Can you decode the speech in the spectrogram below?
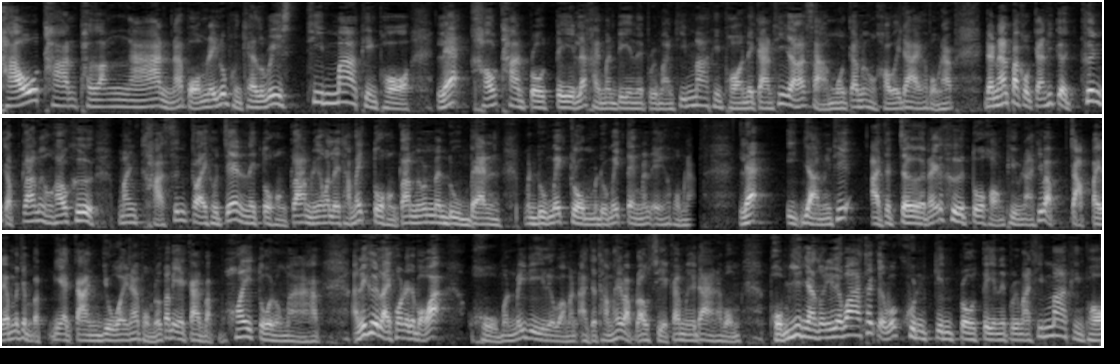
เขาทานพลังงานนะผมในรูปของแคลอรี่ที่มากเพียงพอ และเขาทานโปรตีนและไขมันดีในปริมาณที่มากเพียงพอ ในการที่จะรักษามวลกล้ามเนื้อของเขาไว้ได้ครับผมครับดังนั้นปรากฏการณ์ที่เกิดขึ้นกับกล้ามเนื้อของเขาคือ มันขาดซึ่งไกลโคเจนในตัวของกล้ามเนื้อมันเลยทำให้ตัวของกล้ามเนื้อมันดูแบนมันดูไม่กลมมันดูไม่เต็มนั่นเองครับผมนะและอีกอย่างหนึ่งที่อาจจะเจอนั่นก็คือตัวของผิวหนังที่แบบจับไปแล้วมันจะแบบมีอาการย้วยนะผมแล้วก็มีอาการแบบห้อยตัวลงมาครับอันนี้คือหลายคนอาจจะบอกว่า โอ้โหมันไม่ดีเลยว่ะมันอาจจะทำให้แบบเราเสียกล้ามเนื้อได้นะครับผมผมยืนยันตรงนี้เลยว่า ถ้าเกิดว่าคุณกินโปรตีนในปริมาณที่มากเพียงพอ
